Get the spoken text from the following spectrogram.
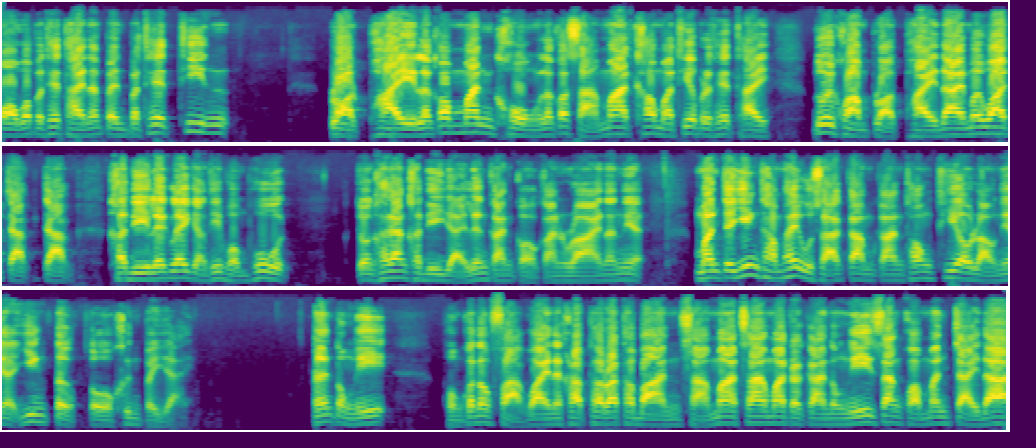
มองว่าประเทศไทยนั้นเป็นประเทศที่ปลอดภัยแล้วก็มั่นคง แล้วก็สามารถเข้ามาเที่ยวประเทศไทย ด้วยความปลอดภัยได้ไม่ว่าจากจากคดีเล็ก ๆ อย่างที่ผมพูด จนกระทั่งคดีใหญ่เรื่องการก่อการร้ายนั้นเนี่ยมันจะยิ่งทำให้อุตสาหกรรมการท่องเที่ยวเราเนี่ยยิ่งเติบโตขึ้นไปใหญ่ดังนั้นตรงนี้ผมก็ต้องฝากไว้นะครับ ถ้ารัฐบาลสามารถสร้างมาตรการตรงนี้สร้างความมั่นใจได้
